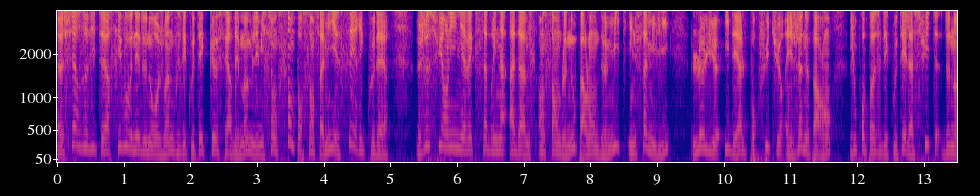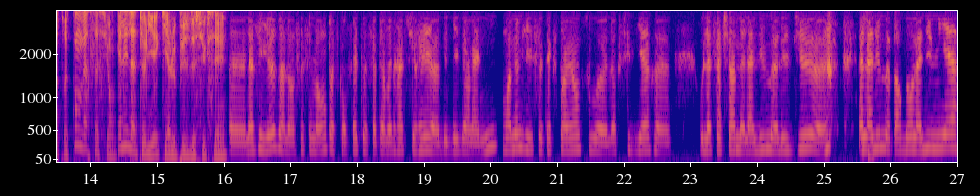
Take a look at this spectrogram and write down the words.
Euh, chers auditeurs, si vous venez de nous rejoindre, vous écoutez Que faire des mômes, l'émission 100% famille, c'est Eric Couder. Je suis en ligne avec Sabrina Adams. Ensemble, nous parlons de Meet in Family, le lieu idéal pour futurs et jeunes parents. Je vous propose d'écouter la suite de notre conversation. Quel est l'atelier qui a le plus de succès? Euh, La veilleuse, alors ça c'est marrant parce qu'en fait, ça permet de rassurer euh, bébé dans la nuit. Moi-même, j'ai eu cette expérience où l'auxiliaire où la sage-femme, elle allume les yeux, euh, elle allume, pardon, la lumière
